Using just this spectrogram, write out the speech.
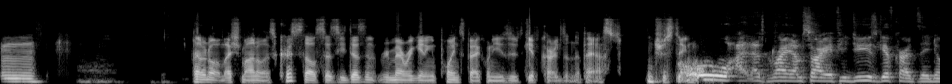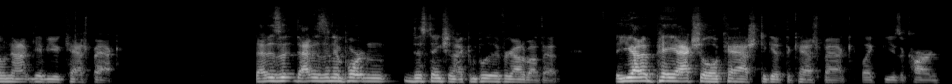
Mm, I don't know what my Shimano is. Chris though says he doesn't remember getting points back when he used gift cards in the past. Interesting. Oh, I, that's right. I'm sorry. If you do use gift cards, they do not give you cash back. That is a, that is an important distinction. I completely forgot about that. You got to pay actual cash to get the cash back. Like use a card.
